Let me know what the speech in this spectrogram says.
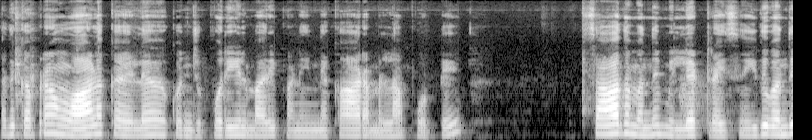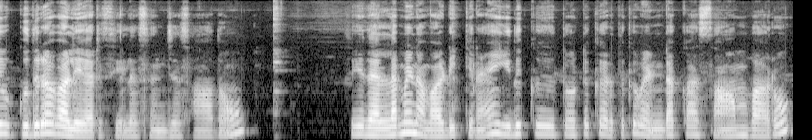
அதுக்கப்புறம் வாழைக்காயில் கொஞ்சம் பொரியல் மாதிரி பண்ணியிருந்தேன். காரமெல்லாம் போட்டு. சாதம் வந்து மில்லட் ரைஸ் இது வந்து குதிரைவாளி அரிசியில் செஞ்ச சாதம். இது எல்லாமே நான் வடிக்கிறேன். இதுக்கு தொட்டுக்கிறதுக்கு வெண்டைக்காய் சாம்பாரும்.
